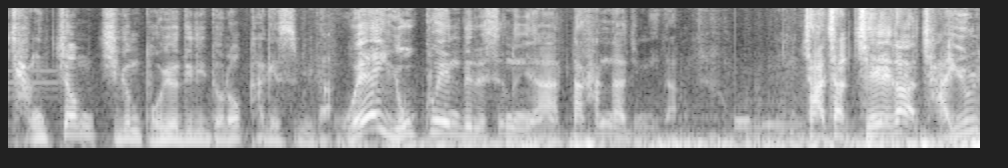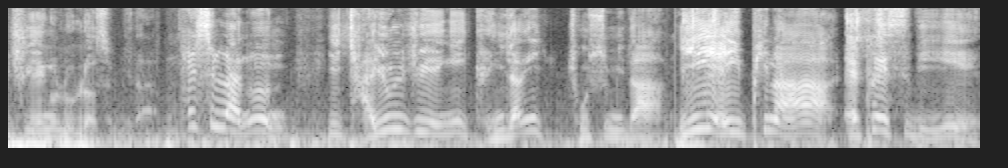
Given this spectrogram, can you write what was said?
장점 지금 보여드리도록 하겠습니다. 왜 요크 핸들을 쓰느냐? 딱 한 가지입니다. 자, 자, 제가 자율주행을 눌렀습니다. 테슬라는 이 자율주행이 굉장히 좋습니다. EAP나 FSD,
